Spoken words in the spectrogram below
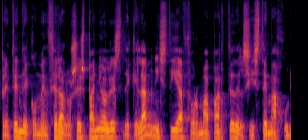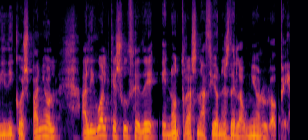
pretende convencer a los españoles de que la amnistía forma parte del sistema jurídico español, al igual que sucede en otras naciones de la Unión Europea.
